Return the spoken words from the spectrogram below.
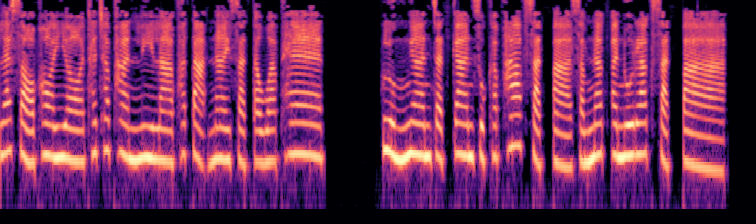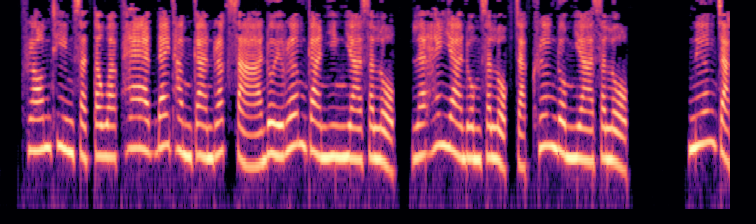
และสพยทัชพันธ์ลีลาพตะนายสัตวแพทย์ กลุ่มงานจัดการสุขภาพสัตว์ป่าสำนักอนุรักษ์สัตว์ป่า พร้อมทีมสัตวแพทย์ได้ทำการรักษาโดยเริ่มการยิงยาสลบ และให้ยาดมสลบจากเครื่องดมยาสลบ เนื่องจาก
